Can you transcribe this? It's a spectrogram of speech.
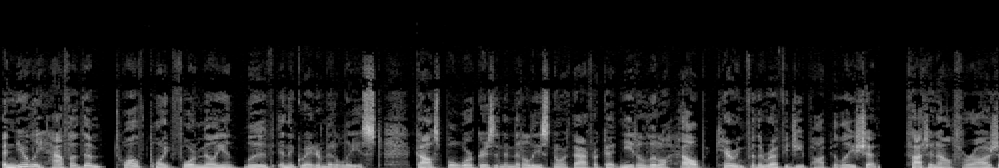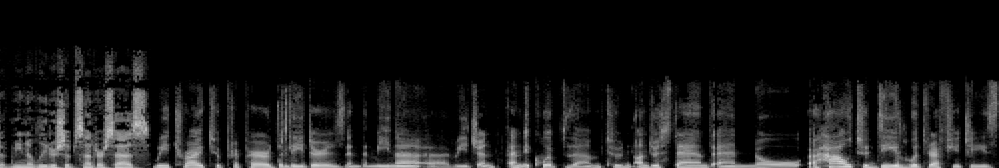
and nearly half of them, 12.4 million, live in the greater Middle East. Gospel workers in the Middle East, North Africa need a little help caring for the refugee population. Fatin Al Faraj of MENA Leadership Center says We try to prepare the leaders in the MENA uh, region and equip them to understand and know how to deal with refugees,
